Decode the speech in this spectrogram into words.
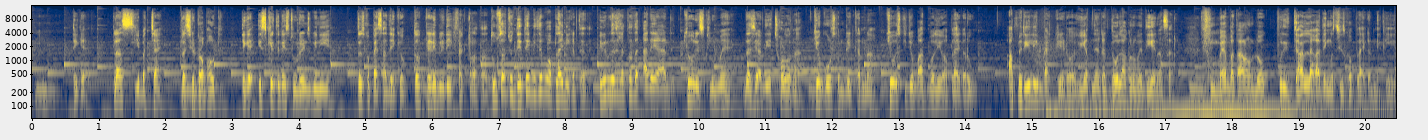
हम्म। ठीक है? प्लस ये बच्चा है प्लस ये ड्रॉप आउट है, ठीक है? इसके इतने स्टूडेंट्स भी नहीं है तो इसको पैसा दे क्यों? तो क्रेडिबिलिटी एक फैक्टर आता था। दूसरा, जो देते भी थे, वो अप्लाई नहीं करते थे। क्योंकि उनको लगता था, अरे यार, क्यों रिस्क लू मैं? दस हज़ार दिए, छोड़ो ना। क्यों कोर्स कंप्लीट करना? क्यों इसकी जो बात बोली, वो अप्लाई करूँ? आप में रियली इम्पैक्ट क्रिएट होगा क्योंकि आपने अगर दो लाख रुपए दिए ना सर तो मैं बता रहा हूँ लोग पूरी जान लगा देंगे उस चीज़ को अप्लाई करने के लिए।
